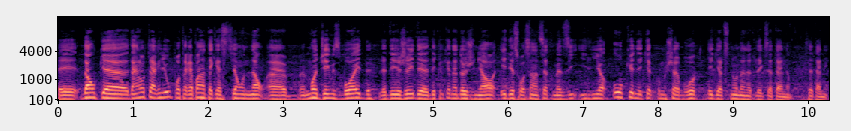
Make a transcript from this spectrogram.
Et donc euh, dans l'Ontario, pour te répondre à ta question, non. Euh, moi James Boyd, le DG de- d'Équipe Canada Junior et des 67 me dit il n'y a aucune équipe comme Sherbrooke et Gatineau dans notre ligue cette année. Cette année.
